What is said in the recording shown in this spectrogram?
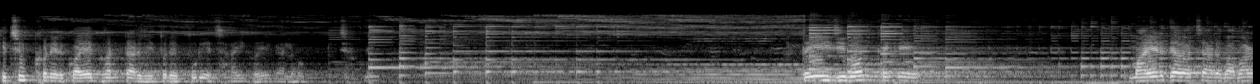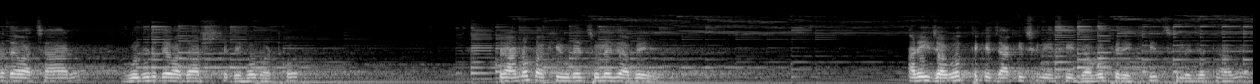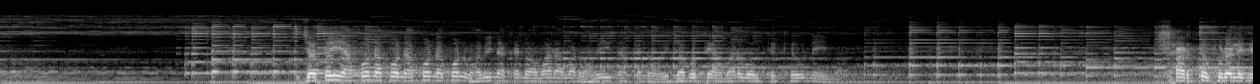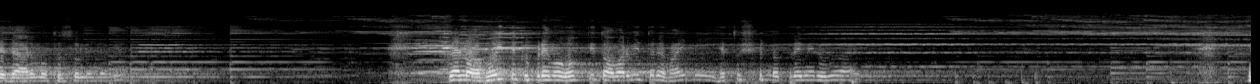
কিছুক্ষণের কয়েক ঘণ্টার ভিতরে পুড়ে ছাই হয়ে গেল কিছু এই জীবন থেকে মায়ের দেওয়া চার, বাবার দেওয়া চার, গুরুর দেওয়া দশটি দেহ গঠন প্রাণ পাখি উড়ে চলে যাবে আর এই জগৎ থেকে যা কিছু নিয়েছি, এই জগতে রেখে চলে যেতে হবে। যতই আপন আপন আপন আপন ভাবি না কেন, আমার আমার ভাবি না কেন, ওই জগতে আমার বলতে কেউ নেই মা। স্বার্থ ফুরালে যে যার মতো চলে যাবে। কারণ অহৈতুক প্রেম ভক্তি তো আমার ভিতরে হয়নি, হেতু শূন্য প্রেমের উদয়।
